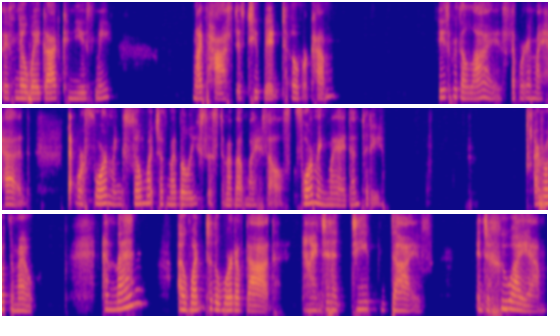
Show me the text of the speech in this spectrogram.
There's no way God can use me. My past is too big to overcome. These were the lies that were in my head that were forming so much of my belief system about myself, forming my identity. I wrote them out. And then I went to the Word of God and I did a deep dive into who I am,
